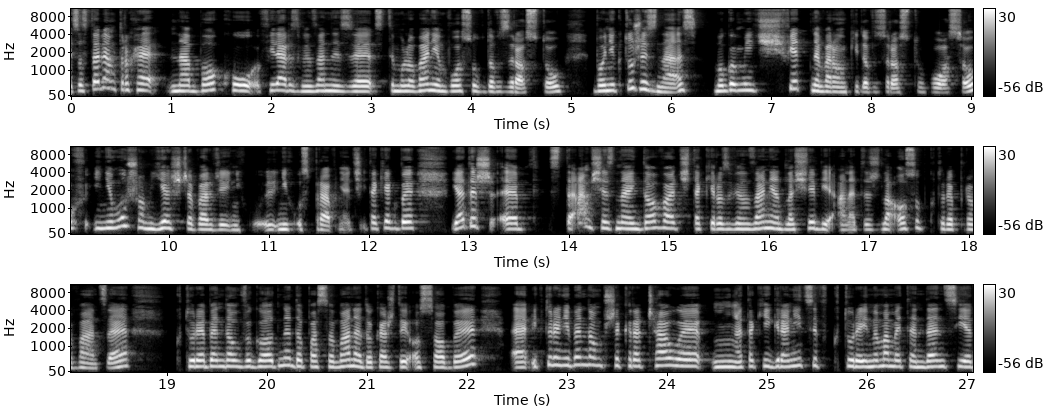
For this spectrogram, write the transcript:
zostawiam trochę na boku filar związany ze stymulowaniem włosów do wzrostu, bo niektórzy z nas mogą mieć świetne warunki do wzrostu włosów i nie muszą jeszcze bardziej nich, nich usprawniać. I tak jakby ja też e, staram się znajdować takie rozwiązania dla siebie, ale też dla osób, które prowadzę, które będą wygodne, dopasowane do każdej osoby e, i które nie będą przekraczały mm, takiej granicy, w której my mamy tendencję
